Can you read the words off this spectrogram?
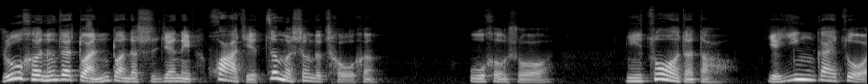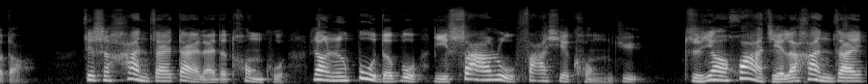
如何能在短短的时间内化解这么深的仇恨？巫后说：“你做得到，也应该做到。这是旱灾带来的痛苦，让人不得不以杀戮发泄恐惧。只要化解了旱灾，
